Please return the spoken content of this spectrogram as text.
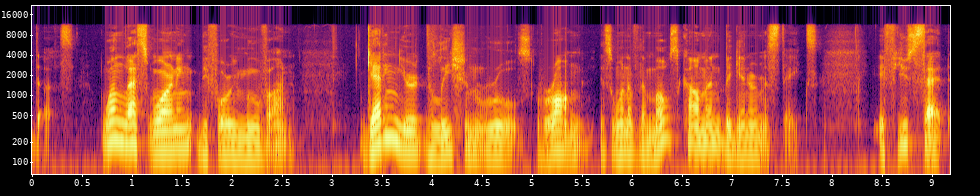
does. One last warning before we move on. Getting your deletion rules wrong is one of the most common beginner mistakes. If you set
